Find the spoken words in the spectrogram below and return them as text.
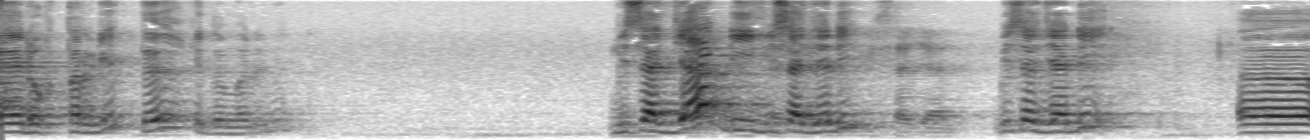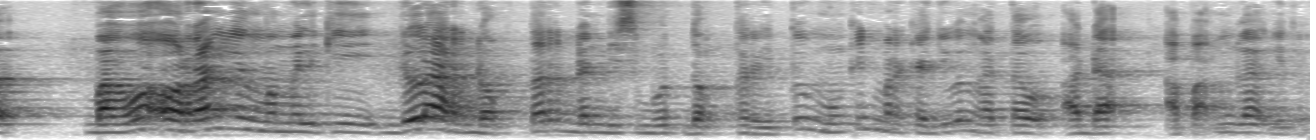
ayah dokter gitu? Gitu mereka bisa jadi bisa jadi bisa jadi. Bisa jadi eh, bahwa orang yang memiliki gelar dokter dan disebut dokter itu mungkin mereka juga nggak tahu ada apa enggak gitu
